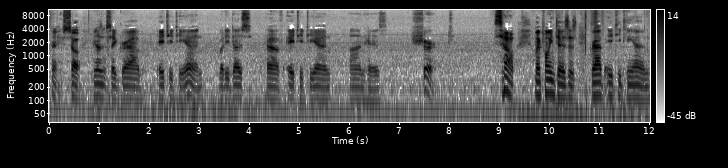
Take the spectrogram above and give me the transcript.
Okay, so he doesn't say grab ATTN, but he does have ATTN on his shirt. So, my point is is grab ATTN.com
